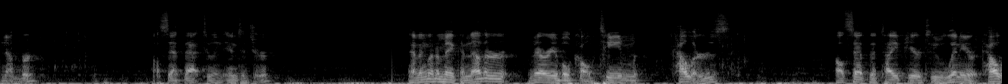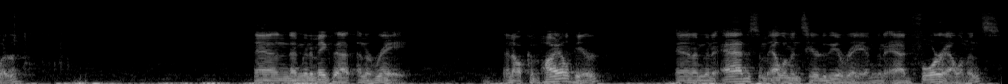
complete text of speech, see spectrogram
number. I'll set that to an integer. And I'm going to make another variable called team colors. I'll set the type here to linear color. And I'm going to make that an array. And I'll compile here. And I'm going to add some elements here to the array. I'm going to add four elements.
